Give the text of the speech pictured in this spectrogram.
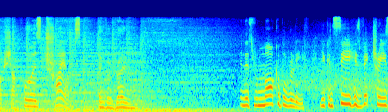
of Shapur's triumphs over Rome. In this remarkable relief, you can see his victories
